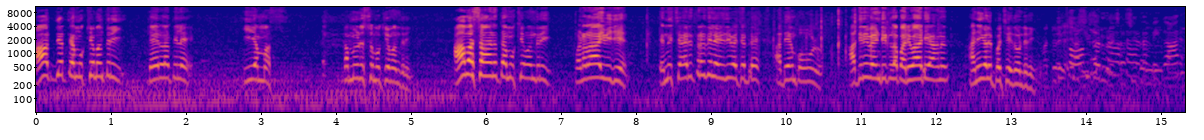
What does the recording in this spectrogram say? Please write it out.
ആദ്യത്തെ മുഖ്യമന്ത്രി കേരളത്തിലെ ഇ എം എസ് കമ്മ്യൂണിസ്റ്റ് മുഖ്യമന്ത്രി. അവസാനത്തെ മുഖ്യമന്ത്രി പിണറായി വിജയൻ എന്ന് ചരിത്രത്തിൽ എഴുതി വെച്ചിട്ട് അദ്ദേഹം പോവുള്ളൂ. അതിനു വേണ്ടിയിട്ടുള്ള പരിപാടിയാണ് അണികൾ ഇപ്പോൾ ചെയ്തുകൊണ്ടിരിക്കുന്നത്. വെബ്സൈറ്റിന്റെ പ്രവർത്തകരുടെ വികാരം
